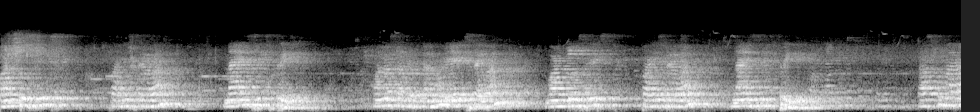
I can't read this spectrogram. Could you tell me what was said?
one two three three మరోసారి చెప్తాను eight seven one two six five seven nine six three రాసుకున్నారా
